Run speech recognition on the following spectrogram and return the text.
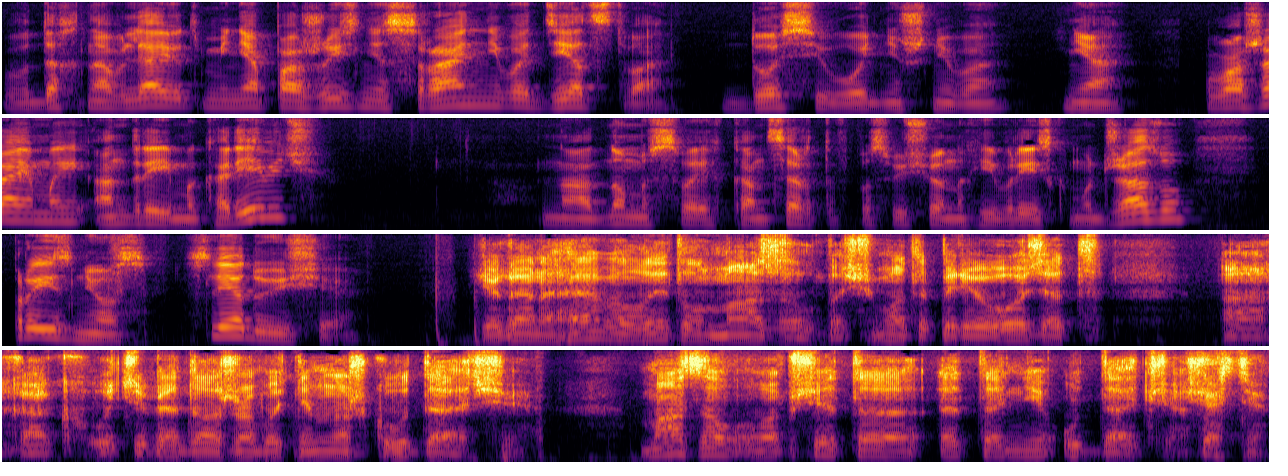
вдохновляют меня по жизни с раннего детства до сегодняшнего дня. Уважаемый Андрей Макаревич на одном из своих концертов, посвященных еврейскому джазу, произнес следующее. You're gonna have a little muzzle. Почему-то переводят, а, как у тебя должно быть немножко удачи. Мазл вообще-то это не удача. Счастье.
